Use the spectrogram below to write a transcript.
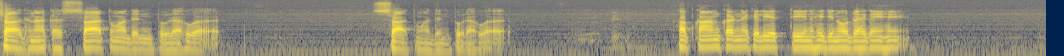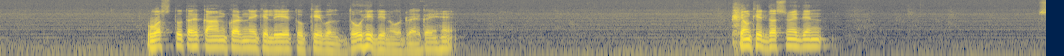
साधना का सातवां दिन पूरा हुआ। सातवां दिन पूरा हुआ। अब काम करने के लिए तीन ही दिन और रह गए हैं। वस्तुतः काम करने के लिए तो केवल दो ही दिन और रह गए हैं। क्योंकि दसवें दिन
